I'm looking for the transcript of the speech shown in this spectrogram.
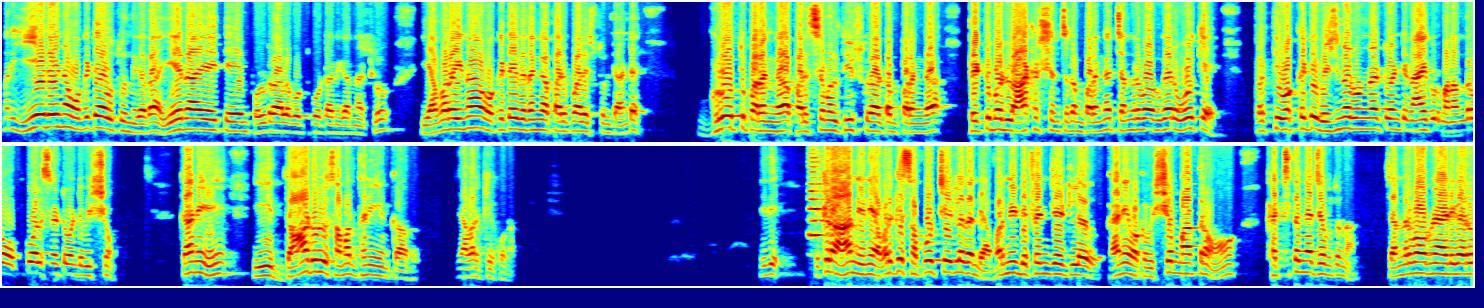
మరి ఏదైనా ఒకటే అవుతుంది కదా. ఏ రాయి అయితే ఏం పొలరాల కొట్టుకోవటానికి అన్నట్లు ఎవరైనా ఒకటే విధంగా పరిపాలిస్తుంటే అంటే గ్రోత్ పరంగా పరిశ్రమలు తీసుకురావటం పరంగా పెట్టుబడులు ఆకర్షించడం పరంగా చంద్రబాబు గారు ఓకే. ప్రతి ఒక్కటి విజనర్ ఉన్నటువంటి నాయకుడు మనందరం ఒప్పుకోవాల్సినటువంటి విషయం. కానీ ఈ దాడులు సమర్థనీయం కాదు ఎవరికి కూడా. ఇది ఇక్కడ నేను ఎవరికి సపోర్ట్ చేయట్లేదండి ఎవరిని డిఫెండ్ చేయట్లేదు. కానీ ఒక విషయం మాత్రం ఖచ్చితంగా చెబుతున్నా. చంద్రబాబు నాయుడు గారు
